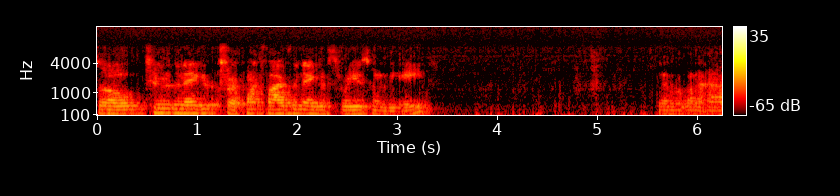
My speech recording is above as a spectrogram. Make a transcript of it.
So 2 to the negative, sorry, 0.5 to the negative 3 is going to be 8. Then we're going to have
